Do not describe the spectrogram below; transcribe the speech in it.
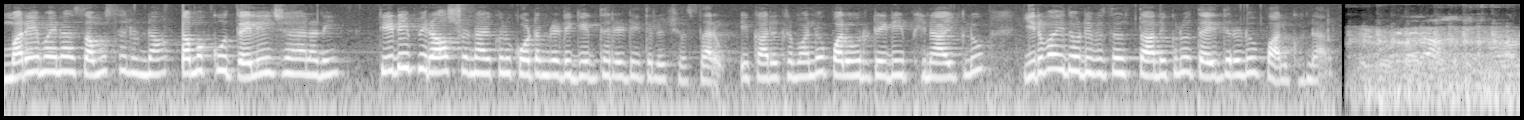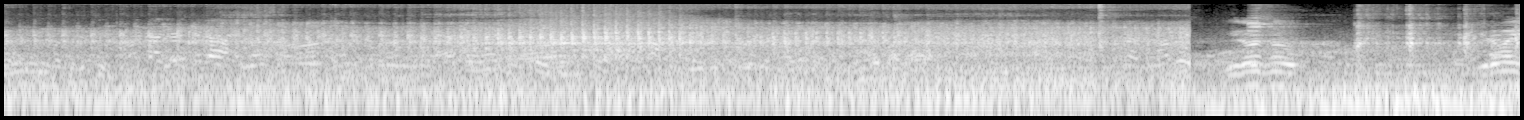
మరేమైనా సమస్యలున్నా తమకు తెలియజేయాలని టీడీపీ రాష్ట్ర నాయకులు కోటంరెడ్డి గిరిధర్రెడ్డి తెలియజేశారు ఈ కార్యక్రమంలో పలువురు టీడీపీ నాయకులు ఇరవై ఐదో డివిజన్ స్థానికులు తదితరులు పాల్గొన్నారు. ఈరోజు ఇరవై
